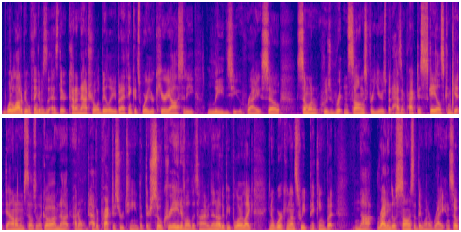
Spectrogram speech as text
what a lot of people think of as, as their kind of natural ability, but I think it's where your curiosity leads you, right? So someone who's written songs for years but hasn't practiced scales can get down on themselves. They're like, oh, I'm not, I don't have a practice routine, but they're so creative all the time. And then other people are like, you know, working on sweep picking, but not writing those songs that they want to write. And so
